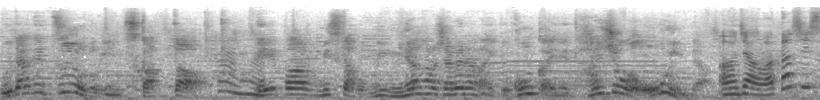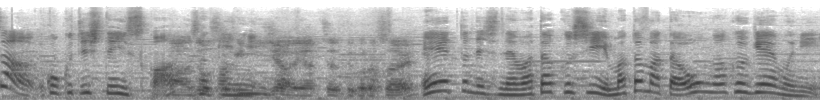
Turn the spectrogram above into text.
裏毛2の時に使ったペーパー見せた見見ながら喋らないと今回ね対象が多いんだ。あじゃあ私さ告知していいですか？あじゃあ先先ににじゃあやっちゃってください。えー、っとですね私またまた音楽ゲームに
